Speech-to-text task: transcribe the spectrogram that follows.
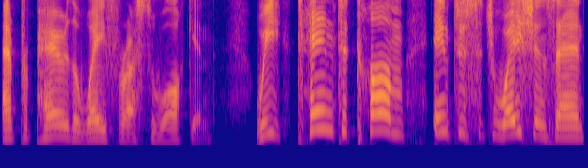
and prepare the way for us to walk in. We tend to come into situations and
